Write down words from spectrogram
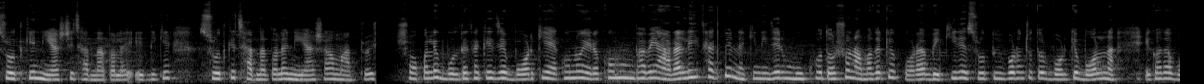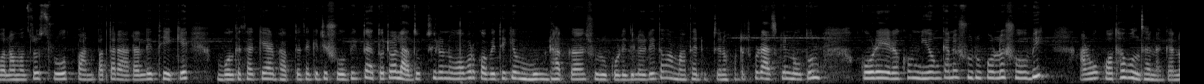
স্রোতকে নিয়ে আসছি ছাদনাতলায়। এদিকে স্রোতকে ছাদনাতলায় নিয়ে আসা মাত্রই সকলে বলতে থাকে যে, বর কি এখনও এরকমভাবে আড়ালেই থাকবে? নাকি নিজের মুখ দর্শন আমাদেরকে করাবে? কী রে স্রোত? তুই বরঞ্চ তোর বরকে বল না। একথা বলা মাত্র স্রোত পান পাতার আড়ালে থেকে বলতে থাকে আর ভাবতে থাকে যে, সৌভিক তো এতটাও লাজুক ছিল না। আবার কবে থেকে মুখ ঢাকা শুরু করে দিল? এটাই তো আমার মাথায় ঢুকছে না। হঠাৎ করে আজকে নতুন করে এরকম নিয়ম কেন শুরু করল সৌভিক? আর ও কথা বলছে না কেন?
